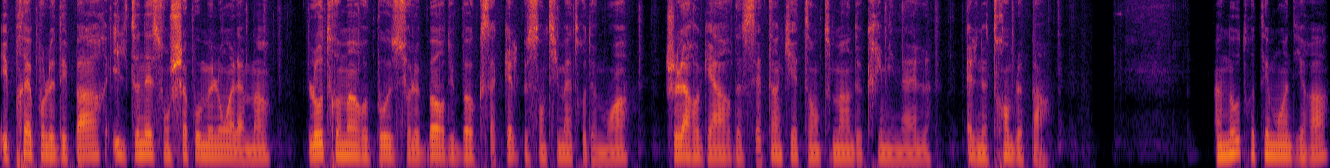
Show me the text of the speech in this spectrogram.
et prêt pour le départ, il tenait son chapeau melon à la main. L'autre main repose sur le bord du box à quelques centimètres de moi, je la regarde, cette inquiétante main de criminel. Elle ne tremble pas. Un autre témoin dira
